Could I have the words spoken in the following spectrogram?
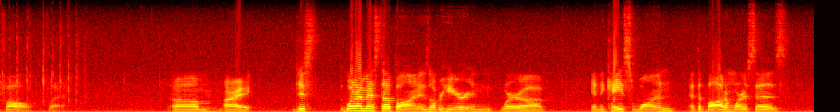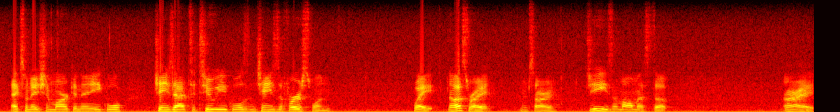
fall left. Um, alright, just what I messed up on is over here in where uh, in the case one at the bottom where it says explanation mark and then equal, change that to two equals and change the first one. Wait, no, that's right. I'm sorry. Jeez, I'm all messed up. Alright.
